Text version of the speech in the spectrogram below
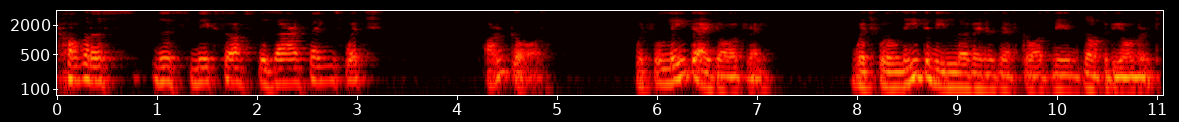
covetousness makes us desire things which aren't God, which will lead to idolatry, which will lead to me living as if God's name's not to be honoured.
